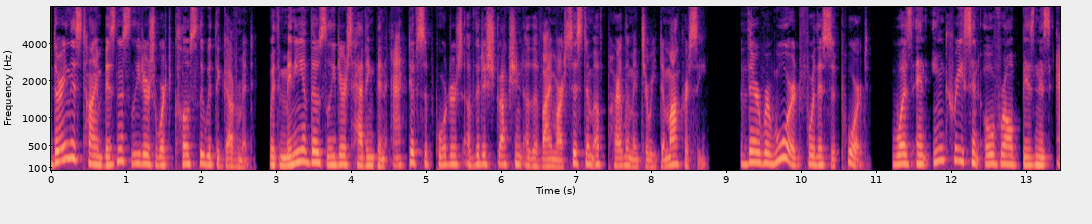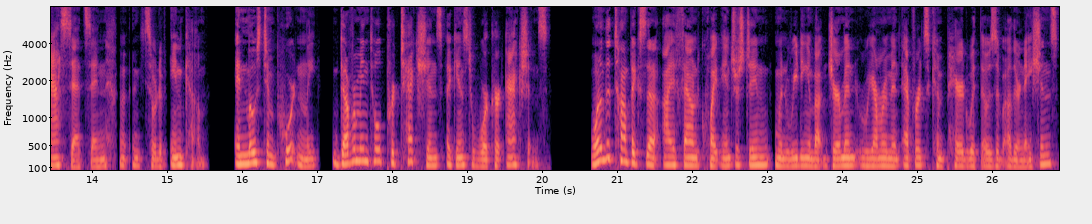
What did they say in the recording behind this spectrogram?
During this time, business leaders worked closely with the government, with many of those leaders having been active supporters of the destruction of the Weimar system of parliamentary democracy. Their reward for this support was an increase in overall business assets and sort of income, and most importantly, governmental protections against worker actions. One of the topics that I found quite interesting when reading about German rearmament efforts compared with those of other nations,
